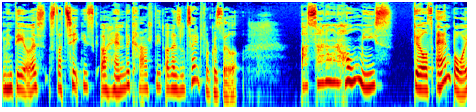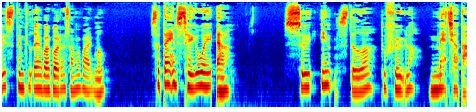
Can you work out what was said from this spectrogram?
men det er også strategisk og handlekraftigt og resultatfokuseret. Og så nogle homies, girls and boys, dem gider jeg bare godt at samarbejde med. Så dagens takeaway er, søg ind steder, du føler matcher dig.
